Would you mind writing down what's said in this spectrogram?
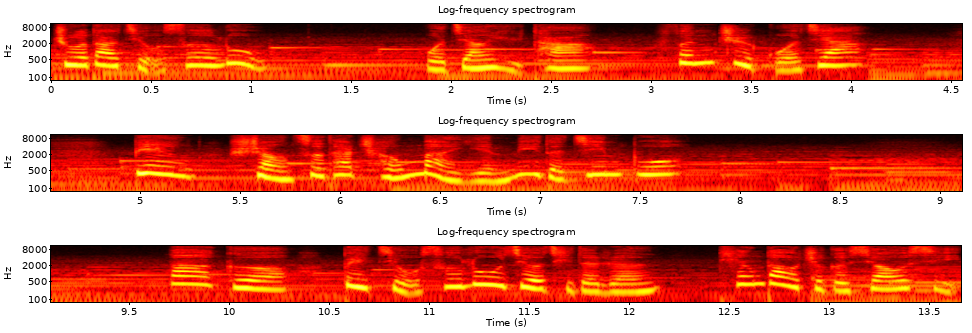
捉到九色鹿，我将与他分治国家，并赏赐他盛满银粒的金钵。”那个被九色鹿救起的人听到这个消息，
